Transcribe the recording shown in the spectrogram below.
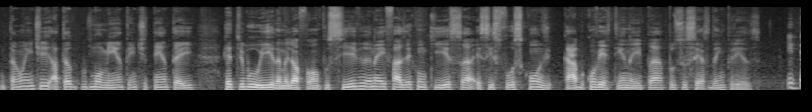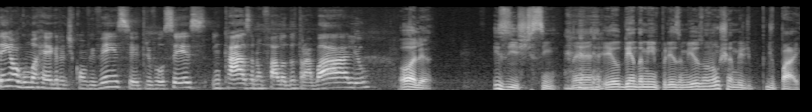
Então, a gente, até o momento, a gente tenta aí retribuir da melhor forma possível né, e fazer com que esse esforço acabe convertendo para o sucesso da empresa. E tem alguma regra de convivência entre vocês? Em casa não fala do trabalho? Olha, existe sim. Né? eu, dentro da minha empresa mesmo, eu não chamo de, de pai.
